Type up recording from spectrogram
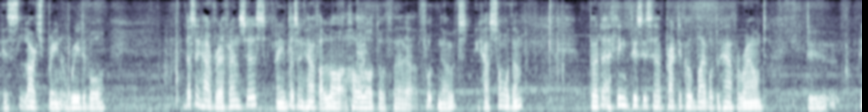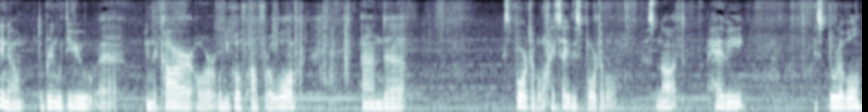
it's large print, readable. It doesn't have references and it doesn't have a lot, whole lot of uh, footnotes. It has some of them, but I think this is a practical Bible to have around, to you know, to bring with you uh, in the car or when you go out for a walk, and uh, it's portable. I say this portable. It's not heavy it's durable.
